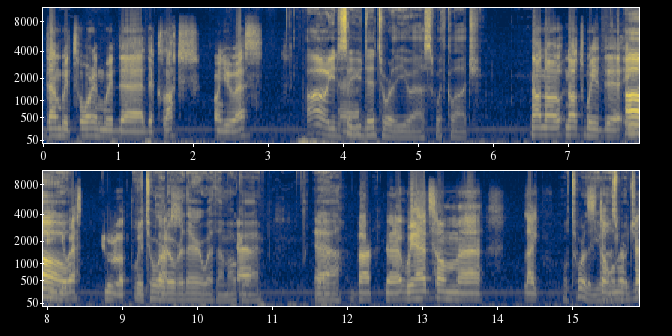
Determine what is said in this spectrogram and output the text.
then we touring with uh, the Clutch from US. Oh, you so Uh, you did tour the U.S. with Clutch. No, no, not with uh, in, Oh. in US, Europe. You toured Clutch. over there with them. Okay. Yeah. But uh, we had some uh, like Well, tour the U.S. Would you?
